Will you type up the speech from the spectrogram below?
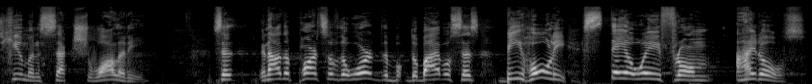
human sexuality. In other parts of the word, the, the Bible says, "Be holy, stay away from idols."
